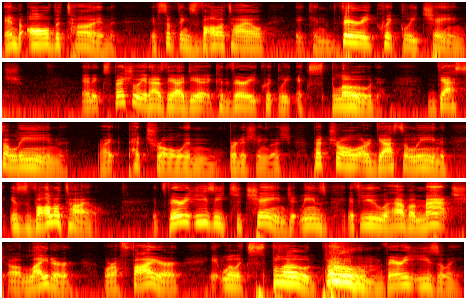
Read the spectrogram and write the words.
and all the time. If something's volatile, it can very quickly change. And especially, it has the idea it could very quickly explode. Gasoline, right? Petrol in British English. Petrol or gasoline is volatile. It's very easy to change. It means if you have a match, a lighter, or a fire, it will explode, boom, very easily.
